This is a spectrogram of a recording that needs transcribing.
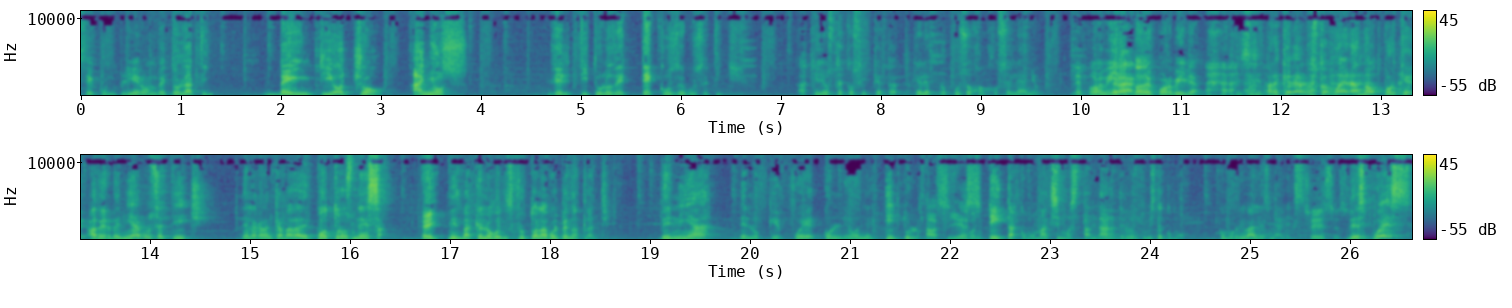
se cumplieron, Beto Lati, 28 años del título de Tecos de Bucetich. Aquellos tecos que, que, que le propuso Juan José Leaño. De por Contrato vida, ¿no? de por vida. Sí, sí, sí, para que veamos cómo era, ¿no? Porque, a ver, venía Bucetich de la gran cámara de Potros Nesa, misma que luego disfrutó la golpe en Atlante. Venía de lo que fue con León el título. Así es. Con Tita como máximo estandarte, lo tuviste como, como rivales, mi Alex. Sí, sí, sí. Después,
